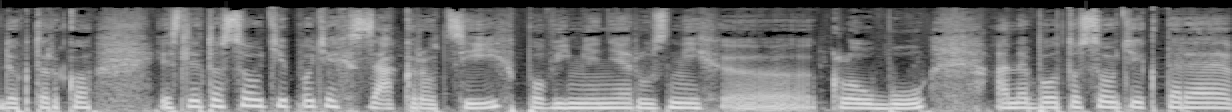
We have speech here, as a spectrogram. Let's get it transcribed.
doktorko, jestli to jsou ti po těch zákrocích, po výměně různých uh, kloubů, anebo to jsou ti, které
